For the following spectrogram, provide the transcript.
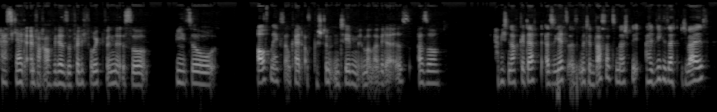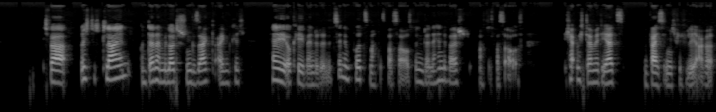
was ich halt einfach auch wieder so völlig verrückt finde, ist so, wie so Aufmerksamkeit auf bestimmten Themen immer mal wieder ist. Also, habe ich noch gedacht, also jetzt also mit dem Wasser zum Beispiel, halt wie gesagt, ich weiß, ich war richtig klein und dann haben mir Leute schon gesagt, eigentlich, hey, okay, wenn du deine Zähne putzt, mach das Wasser aus. Wenn du deine Hände wäschst, mach das Wasser aus. Ich habe mich damit jetzt weiß ich nicht, wie viele Jahre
